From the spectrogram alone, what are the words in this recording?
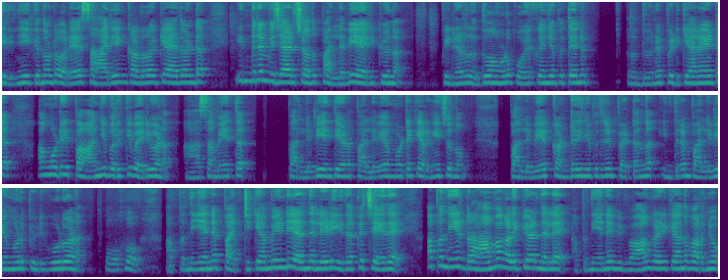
തിരിഞ്ഞിരിക്കുന്നോണ്ട് ഒരേ സാരിയും കളറും ഒക്കെ ആയതുകൊണ്ട് ഇന്ദ്രൻ വിചാരിച്ചു അത് പല്ലവി ആയിരിക്കും എന്ന് പിന്നെ ഋതു അങ്ങോട്ട് പോയി കഴിഞ്ഞപ്പോഴത്തേനും ഋതുവിനെ പിടിക്കാനായിട്ട് അങ്ങോട്ട് ഈ പാഞ്ഞു പെറുക്കി വരുവാണ്. ആ സമയത്ത് പല്ലവി എന്ത് ചെയ്യണം? പല്ലവി അങ്ങോട്ടേക്ക് ഇറങ്ങി ചെന്നു. പല്ലവിയെ കണ്ടു കഴിഞ്ഞപ്പോഴത്തേനും പെട്ടെന്ന് ഇന്ദ്രൻ പല്ലവി അങ്ങോട്ട് പിടികൂടുവാണ്. ഓഹോ അപ്പൊ നീ എന്നെ പറ്റിക്കാൻ വേണ്ടിയായിരുന്നല്ലേടി ഇതൊക്കെ ചെയ്തേ? അപ്പൊ നീ ഡ്രാമ കളിക്കുമായിരുന്നല്ലേ അപ്പൊ നീ എന്നെ വിവാഹം കഴിക്കാന്ന് പറഞ്ഞു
